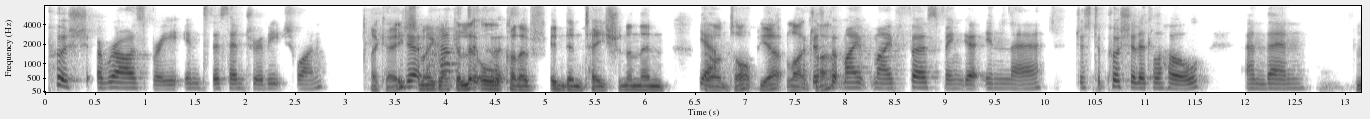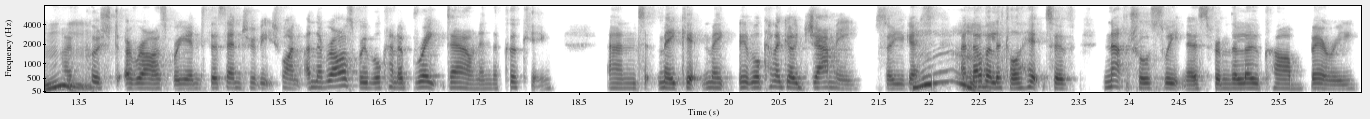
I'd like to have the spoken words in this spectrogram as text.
push a raspberry into the center of each one. Okay, so make like a little put- kind of indentation and then Yeah. on top. Yeah, like I've just that. put my my first finger in there just to push a little hole, and then Mm. I've pushed a raspberry into the center of each one, and the raspberry will kind of break down in the cooking and make it make it will kind of go jammy. So you get Ah, another little hit of natural sweetness from the low carb berry.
